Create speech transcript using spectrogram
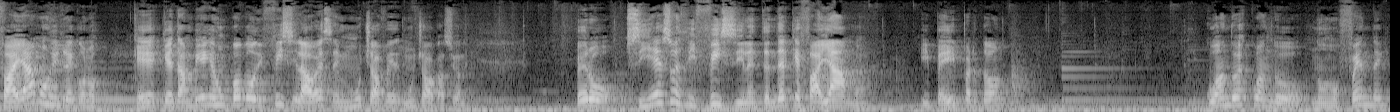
fallamos y reconozcamos, que, también es un poco difícil a veces, muchas, ve- muchas ocasiones. Pero si eso es difícil, entender que fallamos y pedir perdón, ¿cuándo es cuando nos ofenden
